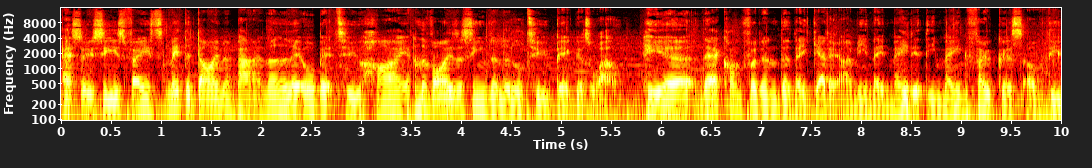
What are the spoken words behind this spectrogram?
SOC's face made the diamond pattern a little bit too high and the visor seemed a little too big as well. Here, they're confident that they get it, I mean they made it the main focus of the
